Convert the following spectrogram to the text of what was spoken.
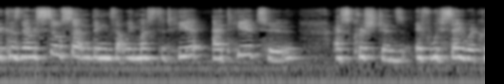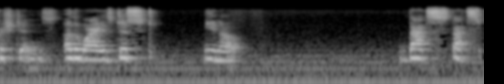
because there is still certain things that we must adhere adhere to as Christians if we say we're Christians. Otherwise, just you know, that's that's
